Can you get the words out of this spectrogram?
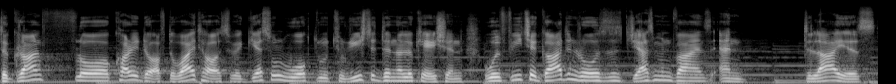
The ground floor corridor of the White House, where guests will walk through to reach the dinner location, will feature garden roses, jasmine vines, and dahlias,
